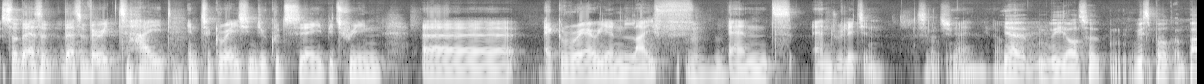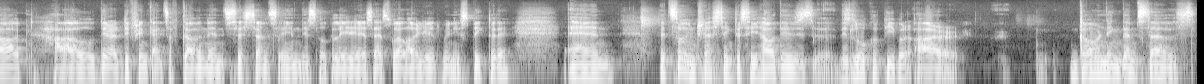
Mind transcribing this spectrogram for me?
so there's a there's a very tight integration you could say between uh, agrarian life mm-hmm. and and religion yeah. You know? yeah we also we spoke about how there are different kinds of governance systems in these local areas as well earlier when you speak today and it's so interesting to see how these these local people are governing themselves.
